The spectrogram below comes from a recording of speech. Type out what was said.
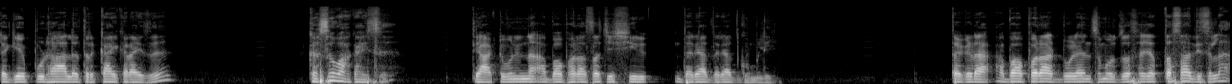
टगे पुढं आलं तर काय करायचं? कसं वागायचं? त्या आठवणीनं आबाफरासाची शीर दऱ्या दऱ्यात घुमली. तगडा अबापरा डोळ्यांसमोर जसाच्या तसा दिसला.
